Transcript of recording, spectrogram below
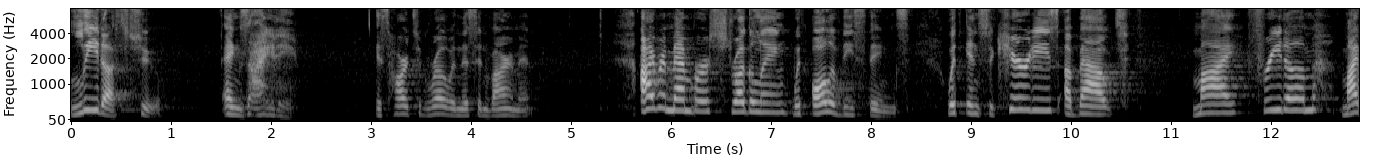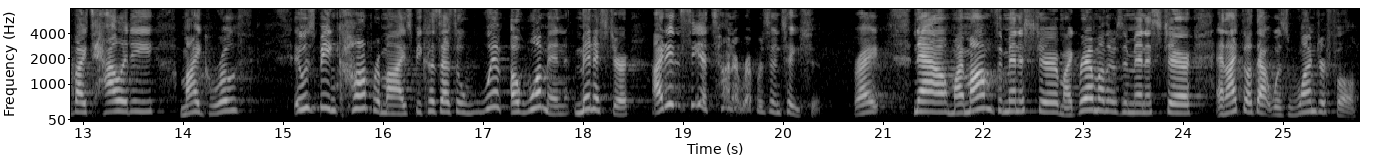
lead us to anxiety. It's hard to grow in this environment. I remember struggling with all of these things, with insecurities about my freedom, my vitality, my growth. It was being compromised because, as a, a woman minister, I didn't see a ton of representation right? Now, my mom's a minister, my grandmother's a minister, and I thought that was wonderful.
